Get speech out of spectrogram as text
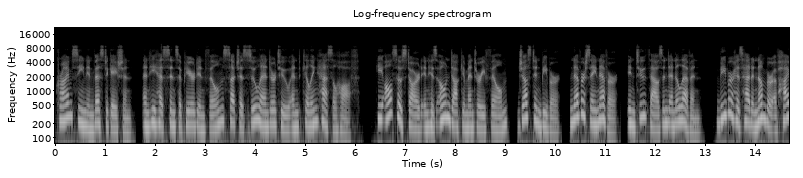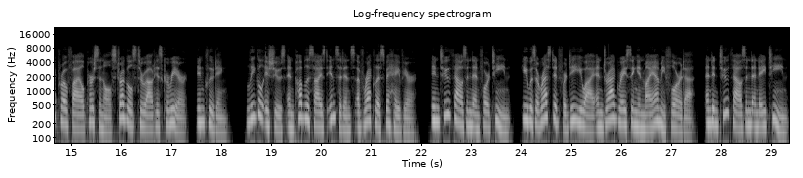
Crime Scene Investigation, and he has since appeared in films such as Zoolander 2 and Killing Hasselhoff. He also starred in his own documentary film, Justin Bieber, Never Say Never, in 2011. Bieber has had a number of high-profile personal struggles throughout his career, including legal issues and publicized incidents of reckless behavior. In 2014, he was arrested for DUI and drag racing in Miami, Florida, and in 2018,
